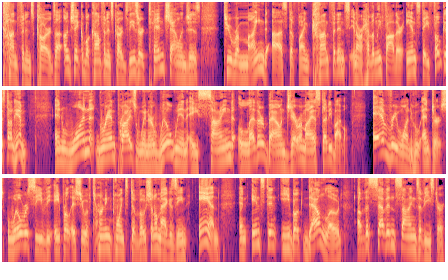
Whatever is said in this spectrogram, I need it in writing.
confidence cards. Uh, unshakable confidence cards, these are 10 challenges to remind us to find confidence in our Heavenly Father and stay focused on Him. And one grand prize winner will win a signed leather bound Jeremiah study Bible. Everyone who enters will receive the April issue of Turning Points devotional magazine and an instant ebook download of the seven signs of Easter,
